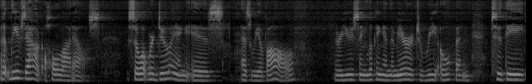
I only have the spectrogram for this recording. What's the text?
but it leaves out a whole lot else. So, what we're doing is, as we evolve, we're using looking in the mirror to reopen to the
